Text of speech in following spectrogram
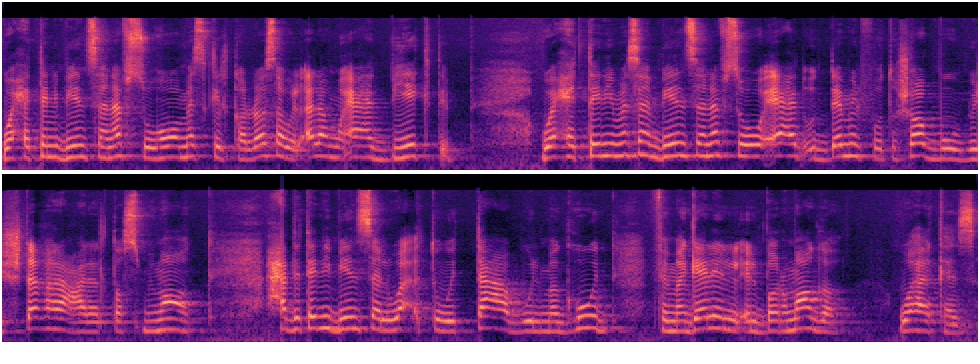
واحد تاني بينسى نفسه وهو ماسك الكراسة والقلم وقاعد بيكتب. واحد تاني مثلا بينسى نفسه وهو قاعد قدام الفوتوشوب وبيشتغل على التصميمات. حد تاني بينسى الوقت والتعب والمجهود في مجال البرمجة وهكذا.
